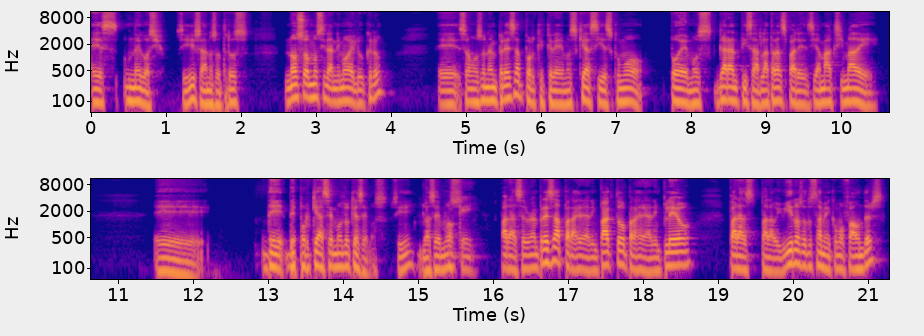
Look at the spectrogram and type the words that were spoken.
es un negocio, ¿sí? O sea, nosotros no somos sin ánimo de lucro, eh, somos una empresa porque creemos que así es como podemos garantizar la transparencia máxima de, eh, de, de, por qué hacemos lo que hacemos, ¿sí? Lo hacemos para hacer una empresa, para generar impacto, para generar empleo, para, para vivir nosotros también como founders,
